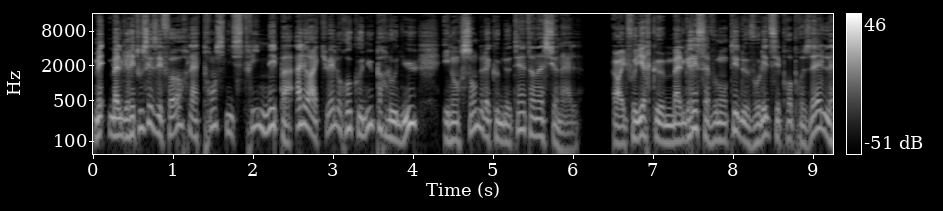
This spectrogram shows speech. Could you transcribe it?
Mais malgré tous ces efforts, la Transnistrie n'est pas à l'heure actuelle reconnue par l'ONU et l'ensemble de la communauté internationale. Alors il faut dire que malgré sa volonté de voler de ses propres ailes,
